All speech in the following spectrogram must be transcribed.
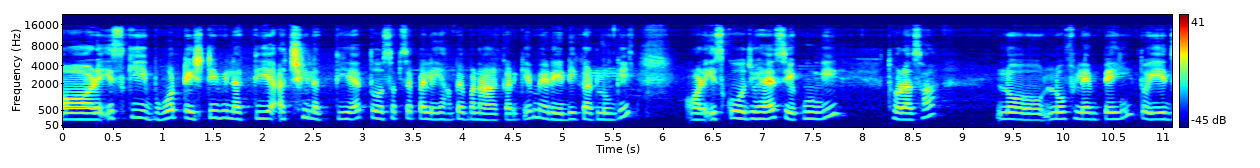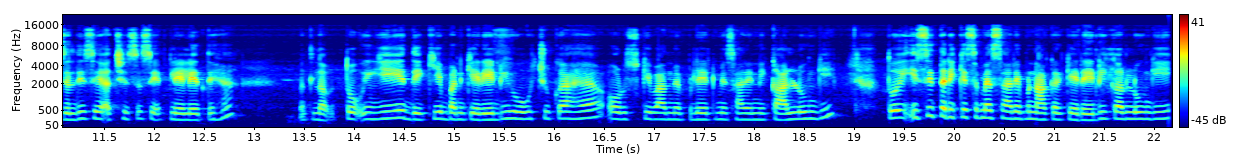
और इसकी बहुत टेस्टी भी लगती है, अच्छी लगती है। तो सबसे पहले यहाँ पे बना करके मैं रेडी कर लूँगी और इसको जो है सेकूँगी थोड़ा सा लो लो फ्लेम पे ही। तो ये जल्दी से अच्छे से सेक ले लेते हैं। मतलब तो ये देखिए बन के रेडी हो चुका है और उसके बाद मैं प्लेट में सारे निकाल लूँगी। तो इसी तरीके से मैं सारे बना करके रेडी कर लूँगी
